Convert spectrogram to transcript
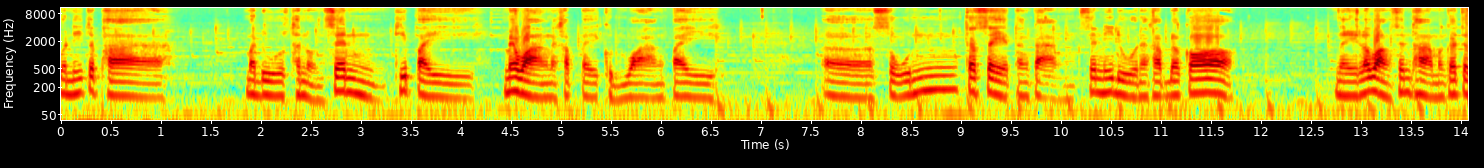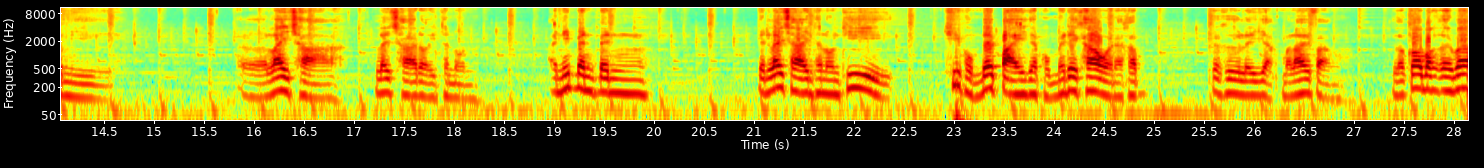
วันนี้จะพามาดูถนนเส้นที่ไปแม่วางนะครับ ไปขุนวางไปศูนย์เกษตรต่างๆ เส้นนี้ดูนะครับ แล้วก็ในระหว่างเส้นทางมันก็จะมีไล่ชาไล่ชาดอยอินทนนท์อันนี้เป็นเป็นเป็นไล่ชาอินทนนท์ที่ที่ผมได้ไปแต่ผมไม่ได้เข้านะครับ ก็คือเลยอยากมาเล่ฟัง แล้วก็บังเอิญว่า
